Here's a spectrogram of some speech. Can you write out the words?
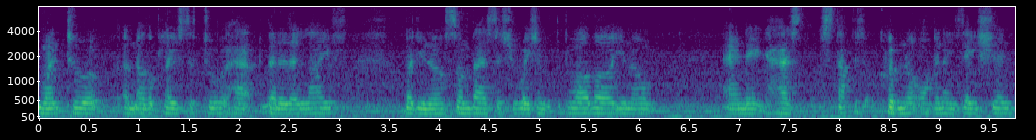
Went to a, another place to, to have better their life, but you know, some bad situation with the brother, you know, and it has stopped this criminal organization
